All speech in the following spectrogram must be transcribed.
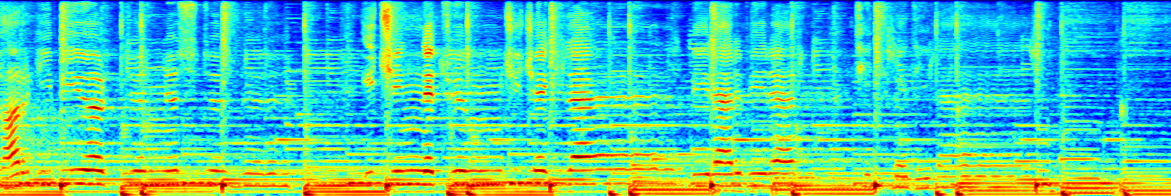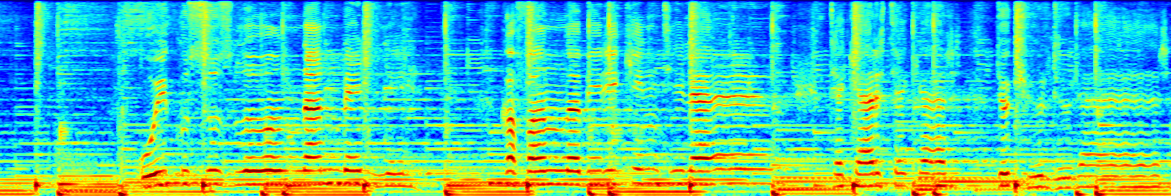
Kar gibi örttün üstünü İçinde tüm çiçekler Birer birer titrediler Uykusuzluğundan belli Kafanda birikintiler. Teker teker döküldüler.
